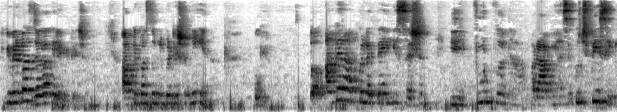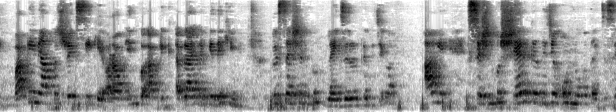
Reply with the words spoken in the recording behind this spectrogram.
क्योंकि मेरे पास जगह की लिमिटेशन है। आपके पास तो लिमिटेशन नहीं है ना? ओके तो अगर आपको लगता है कि सेशन ये फ्रूटफुल था, और आप यहाँ से कुछ भी सीखे, वाकई में आप कुछ ट्रिक्स सीखे, और आप इनको अप्लाई करके देखेंगे तो इस सेशन को लाइक ज़रूर कर दीजिएगा। आगे सेशन को शेयर कर दीजिए उन लोगों तक जिससे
